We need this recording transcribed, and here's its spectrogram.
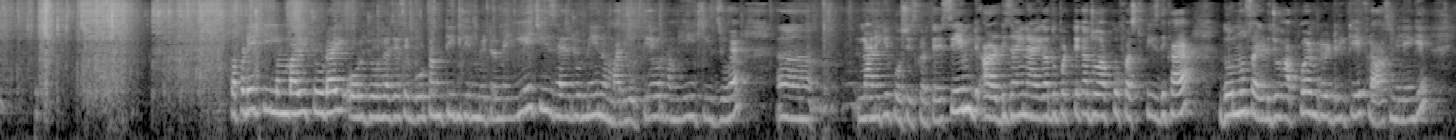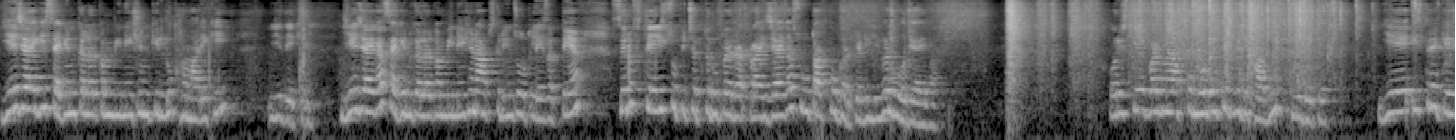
कपड़े की लंबाई चौड़ाई और जो है जैसे बॉटम तीन तीन मीटर में ये चीज़ है जो मेन हमारी होती है और हम ये चीज़ जो है आ, लाने की कोशिश करते हैं। सेम डिज़ाइन आएगा दुपट्टे का जो आपको फ़र्स्ट पीस दिखाया। दोनों साइड जो आपको एम्ब्रॉयडरी के फ्लावर्स मिलेंगे। ये जाएगी सेकंड कलर कम्बिनेशन की लुक हमारे की। ये देखिए ये जाएगा सेकंड कलर कॉम्बिनेशन आप स्क्रीनशॉट ले सकते हैं। सिर्फ़ तेईस सौ पिछहत्तर रुपए प्राइस जाएगा सूट आपको घर पे डिलीवर हो जाएगा। और इसके एक बार मैं आपको मॉडल पिक भी दिखा दूँ, ये देखिए। ये इस तरह के,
